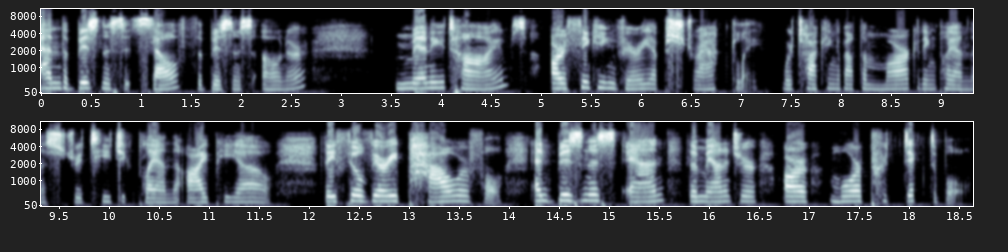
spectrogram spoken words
and the business itself, the business owner, many times are thinking very abstractly. We're talking about the marketing plan, the strategic plan, the IPO. They feel very powerful, and business and the manager are more predictable.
